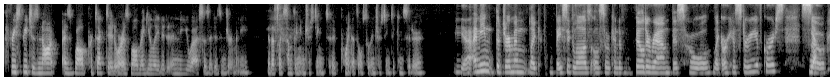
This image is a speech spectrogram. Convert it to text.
free speech is not as well protected or as well regulated in the US as it is in Germany. And that's like something interesting to point that's also interesting to consider. Yeah, I mean the German like basic laws also kind of build around this whole like our history, of course. So yeah.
